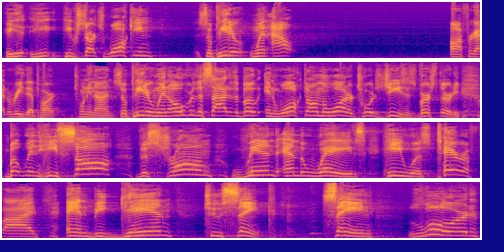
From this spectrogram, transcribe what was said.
He, he, he starts walking. So Peter went out. Oh, I forgot to read that part, 29. So Peter went over the side of the boat and walked on the water towards Jesus. Verse 30. But when he saw the strong wind and the waves, he was terrified and began to sink, saying, Lord,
